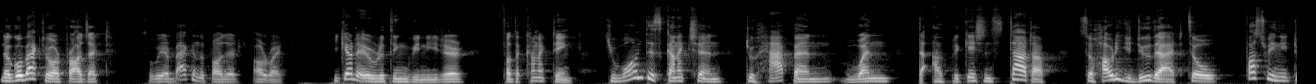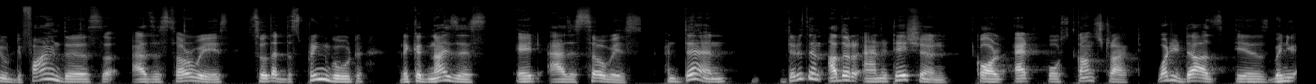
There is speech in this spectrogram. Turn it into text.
Now go back to our project. So we are back in the project. All right. We got everything we needed for the connecting. You want this connection to happen when the application startup. So how do you do that? So first we need to define this as a service so that the Spring Boot recognizes it as a service. And then there is another annotation called add post construct. What it does is when you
